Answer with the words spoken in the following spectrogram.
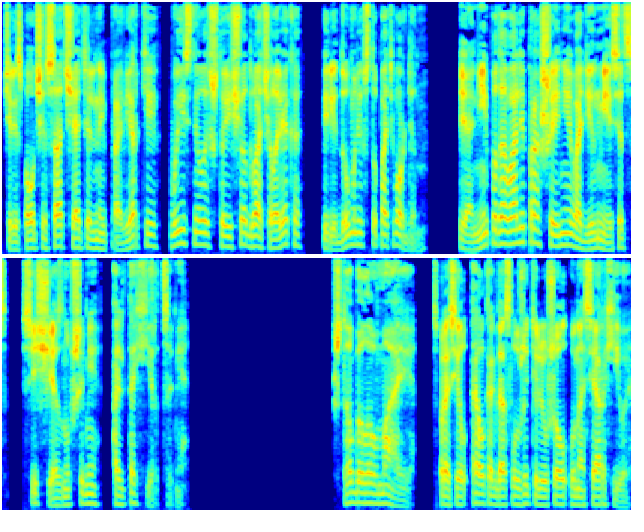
Через полчаса тщательной проверки выяснилось, что еще два человека передумали вступать в орден. И они подавали прошение в один месяц с исчезнувшими альтахирцами. «Что было в мае?» — спросил Эл, когда служитель ушел, унося архивы.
